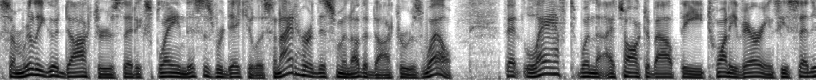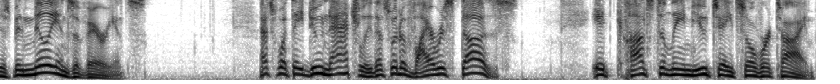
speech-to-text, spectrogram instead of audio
some really good doctors that explained this is ridiculous. And I'd heard this from another doctor as well that laughed when I talked about the 20 variants. He said there's been millions of variants. That's what they do naturally. That's what a virus does. It constantly mutates over time.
